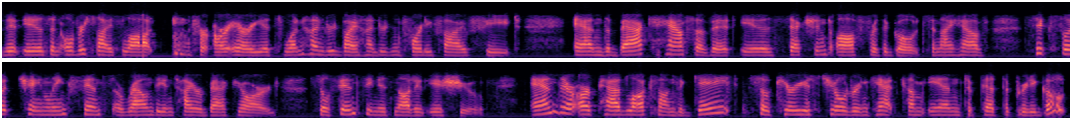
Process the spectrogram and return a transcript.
that is an oversized lot for our area. It's 100 by 145 feet and the back half of it is sectioned off for the goats. And I have six foot chain link fence around the entire backyard. So fencing is not an issue. And there are padlocks on the gate so curious children can't come in to pet the pretty goats.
